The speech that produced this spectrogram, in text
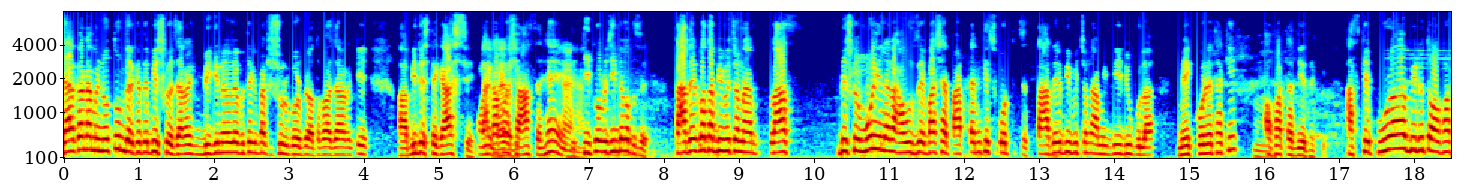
যার কারণে আমি নতুনদের ক্ষেত্রে বিশেষ করে যারা বিগিনার লেভেল থেকে ব্যবসা শুরু করবে অথবা যারা কি বিদেশ থেকে আসছে টাকা পয়সা আছে হ্যাঁ হ্যাঁ, হ্যাঁ। কি করবে চিন্তা করতেছে তাদের কথা বিবেচনা প্লাস বিশেষ করে মহিলারা হাউসে বাসায় পার্ট টাইম কিছু করতেছে তাদের বিবেচনা আমি ভিডিও গুলা মেক করে থাকি অফারটা দিয়ে থাকি। আজকে পুরো ভিডিওতে অফার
